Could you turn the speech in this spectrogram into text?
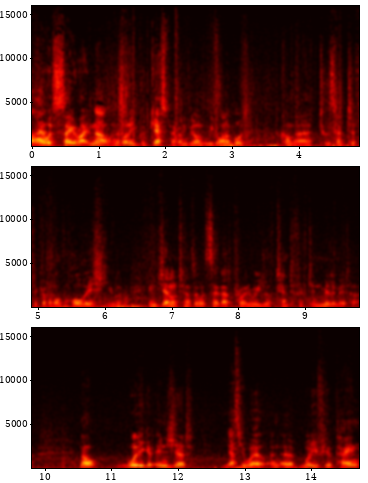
I would say right now, and it's only a good guess, but we don't, we don't want to go to become uh, too scientific about all the whole issue. In general terms, I would say that's probably in the region of 10 to 15 millimeter. Now, will you get injured? Yes, you will. And uh, will you feel pain?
